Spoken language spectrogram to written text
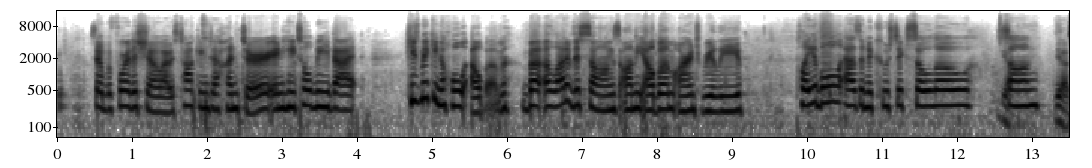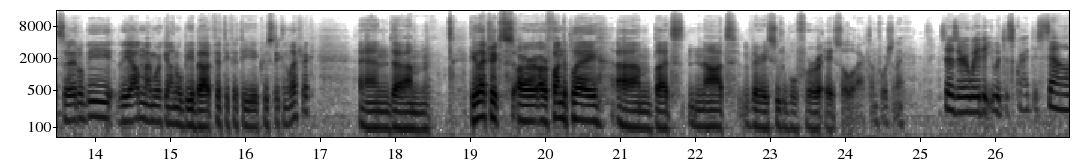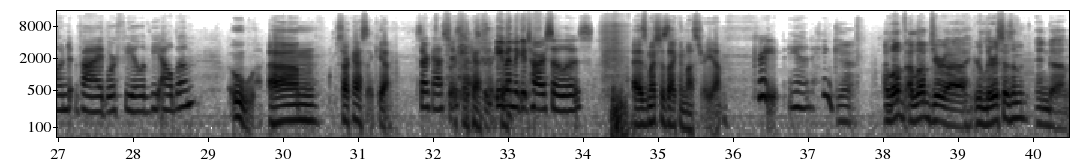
So before the show, I was talking to Hunter, and he told me that he's making a whole album, but a lot of the songs on the album aren't really playable as an acoustic solo Yeah. song. Yeah, so it'll be the album I'm working on will be about 50-50 acoustic and electric, and um, the electrics are, are fun to play, um, but not very suitable for a solo act, unfortunately. So is there a way that you would describe the sound, vibe, or feel of the album? Ooh, um, sarcastic, yeah, Sarcastic. Sarcastic, Even yeah. the guitar solos. as much as I can muster, yeah. Great. And I think Yeah, I loved I loved your uh, your lyricism and um,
